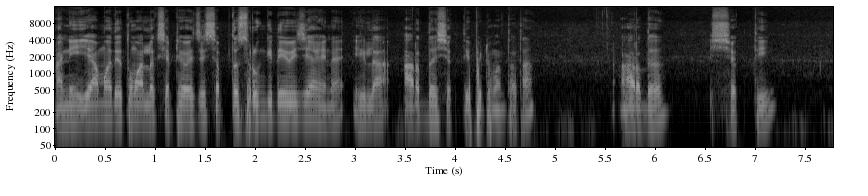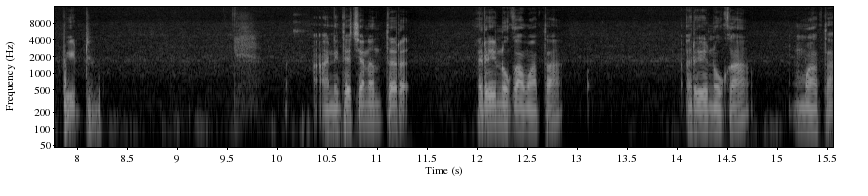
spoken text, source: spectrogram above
आणि यामध्ये तुम्हाला लक्षात ठेवायचे सप्तशृंगी देवी जी आहे ना हिला अर्धशक्तीपीठ म्हणतात हा. अर्धशक्तीपीठ. आणि त्याच्यानंतर रेणुका माता रेणुका माता.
